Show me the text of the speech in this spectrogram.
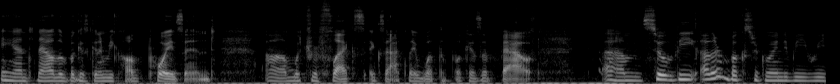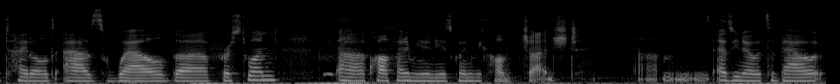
And now the book is going to be called Poisoned, um, which reflects exactly what the book is about. Um, so the other books are going to be retitled as well. The first one, uh, Qualified Immunity, is going to be called Judged. Um, as you know, it's about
